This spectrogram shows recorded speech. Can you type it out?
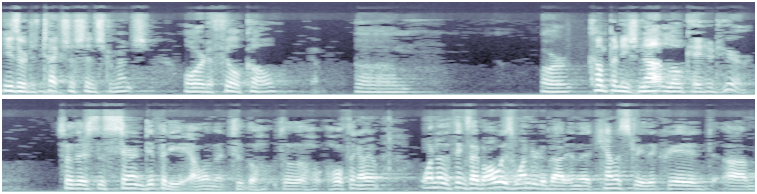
either to Texas Instruments or to Philco um, or companies not located here. So there's this serendipity element to the to the whole thing. I mean, one of the things I've always wondered about in the chemistry that created um,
